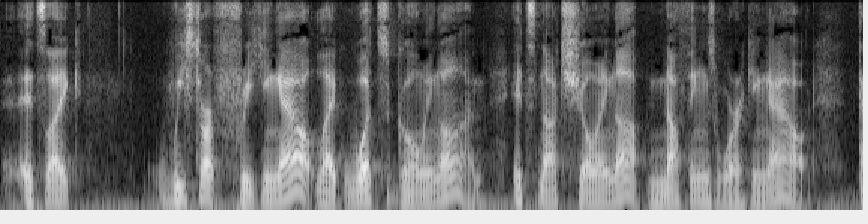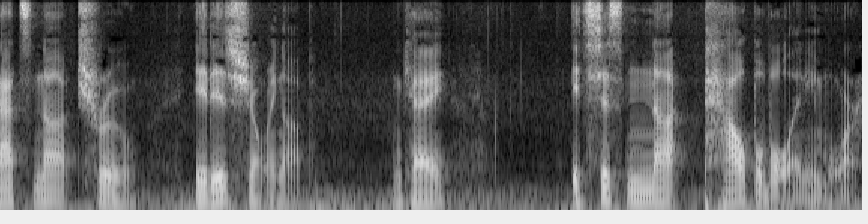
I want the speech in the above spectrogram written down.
It's like we start freaking out like, what's going on? It's not showing up. Nothing's working out. That's not true. It is showing up. Okay? It's just not palpable anymore.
